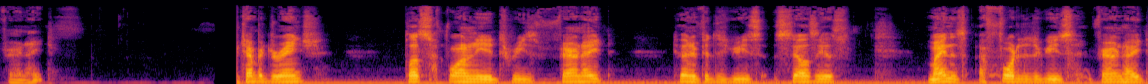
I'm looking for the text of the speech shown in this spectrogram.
Fahrenheit. Temperature range plus 480 degrees Fahrenheit, 250 degrees Celsius, minus 40 degrees Fahrenheit,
